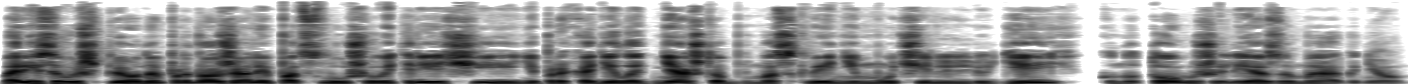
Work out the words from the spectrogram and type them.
Борисовы шпионы продолжали подслушивать речи, и не проходило дня, чтобы в Москве не мучили людей кнутом, железом и огнем.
